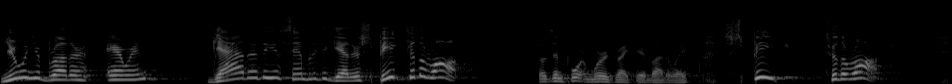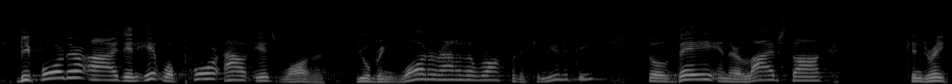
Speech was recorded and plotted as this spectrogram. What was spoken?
you and your brother Aaron, gather the assembly together, speak to the rock. Those important words right there, by the way. Speak to the rock before their eyes, and it will pour out its water. You will bring water out of the rock for the community so they and their livestock can drink.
